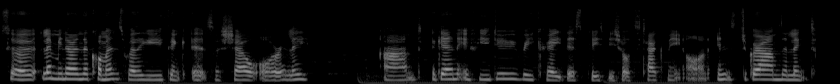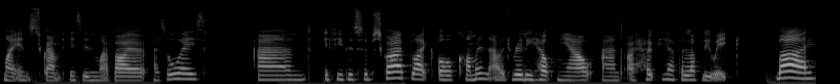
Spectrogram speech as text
So let me know in the comments whether you think it's a shell or a leaf. And again, if you do recreate this, please be sure to tag me on Instagram. The link to my Instagram is in my bio as always. And if you could subscribe, like, or comment, that would really help me out. And I hope you have a lovely week. Bye!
